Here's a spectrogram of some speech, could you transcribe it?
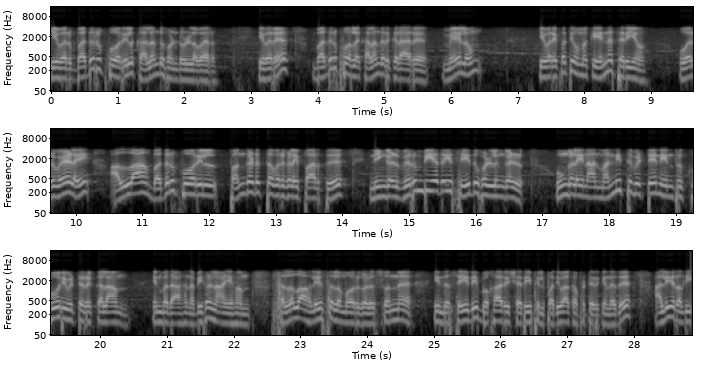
இவர் பதிரு போரில் கலந்து கொண்டுள்ளவர். இவர் பதிரு போரில் கலந்திருக்கிறாரு. மேலும் இவரை பற்றி உமக்கு என்ன தெரியும்? ஒருவேளை அல்லாஹ் பதிரு போரில் பங்கெடுத்தவர்களை பார்த்து நீங்கள் விரும்பியதை செய்து கொள்ளுங்கள் உங்களை நான் மன்னித்து விட்டேன் என்று கூறிவிட்டிருக்கலாம். என்பதாக நபிகள் நாயகம் சல்லல்லா அலிசல்லம் அவர்கள் சொன்ன இந்த செய்தி புகாரி ஷரீஃபில் பதிவாக்கப்பட்டிருக்கின்றது. அலி ரதி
